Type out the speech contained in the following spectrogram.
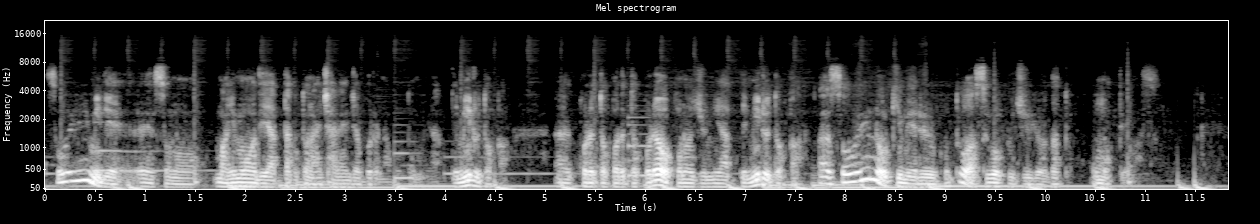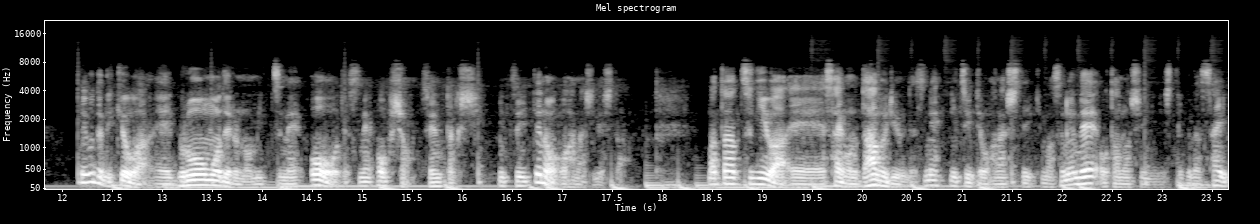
そういう意味で、その、まあ、今までやったことないチャレンジャブルなこともやってみるとか、これとこれとこれをこの順にやってみるとか、そういうのを決めることはすごく重要だと思っています。ということで今日は、え、グローモデルの3つ目、O ですね、オプション、選択肢についてのお話でした。また次は、えー、最後の W ですね、についてお話していきますので、お楽しみにしてください。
